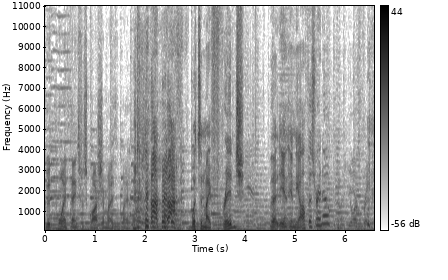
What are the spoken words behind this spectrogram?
Good point. Thanks for squashing my my. What's in my fridge? That in, in the office right now? Your fridge.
